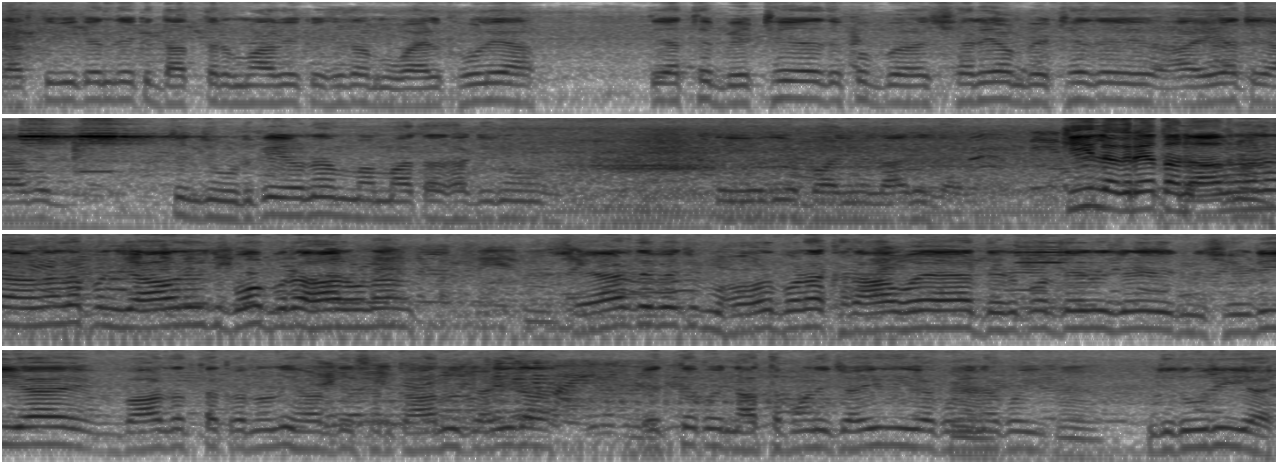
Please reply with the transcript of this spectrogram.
ਰਾਤੀ ਵੀ ਕਹਿੰਦੇ ਕਿ ਦਾਤਰ ਮਾਰ ਕਿਸੇ ਦਾ ਮੋਬਾਈਲ ਖੋਲਿਆ ਤੇ ਇੱਥੇ ਬੈਠੇ ਆ ਦੇਖੋ ਸ਼ਰੇਆਮ ਬੈਠੇ ਤੇ ਆਏ ਆ ਤੇ ਆ ਕੇ ਝੰਜੂੜ ਕੇ ਉਹਨਾਂ ਮ- ਮਾਤਾ ਸਾਡੀ ਨੂੰ ਤੇ ਉਹਦੀਆਂ ਬਾਲੀਆਂ ਲਾ ਕੇ ਲੈ ਗਏ। ਕੀ ਲੱਗ ਰਿਹਾ ਤੁਹਾਨੂੰ? ਆਪ ਨੂੰ ਵਾਲਾ ਆਉਣ ਵਾਲਾ ਪੰਜਾਬ ਦੇ ਵਿੱਚ ਬਹੁਤ ਬੁਰਾ ਹਾਲ ਹੋਣਾ। ਸ਼ਹਿਰ ਦੇ ਵਿੱਚ ਮਾਹੌਲ ਬੜਾ ਖਰਾਬ ਹੋਇਆ ਹੈ। ਦਿਨ ਪਰ ਦਿਨ ਜਿਹੜੇ ਨਸ਼ੇੜੀ ਆ ਇਹ ਵਾਰਦਾਤਾਂ ਕਰਨੋਂ ਨਹੀਂ ਹਟਦੇ ਸਰਕਾਰ ਨੂੰ ਚਾਹੀਦਾ। ਇੱਥੇ ਕੋਈ ਨੱਥ ਪਾਣੀ ਚਾਹੀਦੀ ਆ ਕੋਈ ਨਾ ਕੋਈ ਜ਼ਰੂਰੀ ਆ ਇਹ।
